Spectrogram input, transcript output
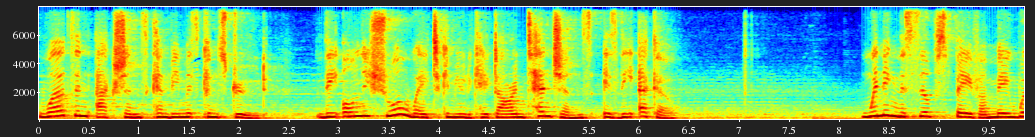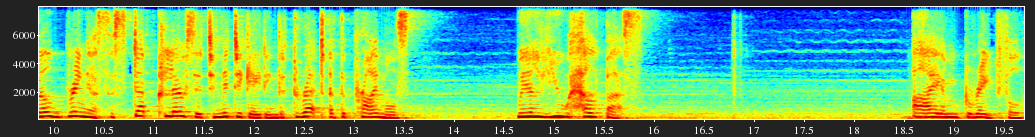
Words and actions can be misconstrued. The only sure way to communicate our intentions is the echo. Winning the Sylph's favor may well bring us a step closer to mitigating the threat of the primals. Will you help us? I am grateful.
